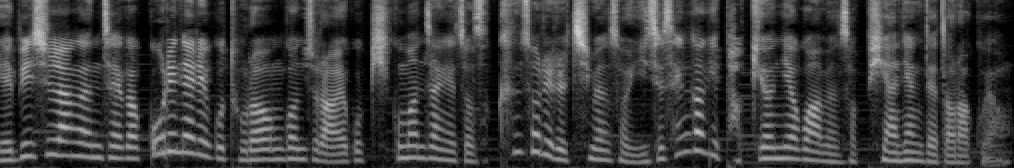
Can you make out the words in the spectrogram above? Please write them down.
예비 신랑은 제가 꼬리 내리고 돌아온 건 줄 알고 기구만장해져서 큰 소리를 치면서 이제 생각이 바뀌었냐고 하면서 비아냥대더라고요.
